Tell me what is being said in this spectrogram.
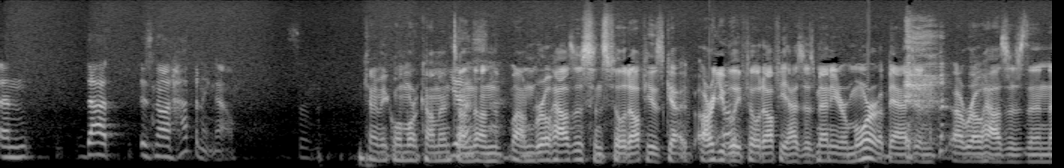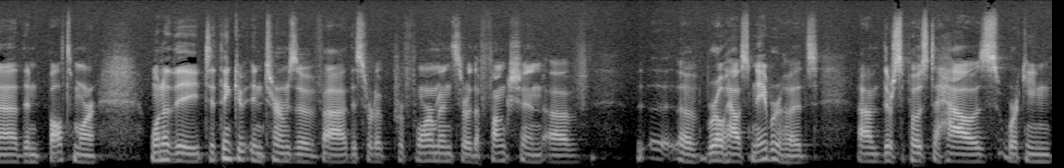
And that is not happening now. So, Can I make one more comment on, Yes. on, on row houses? Since Philadelphia's got, arguably. Philadelphia has as many or more abandoned uh, row houses than, uh, than Baltimore. One of the, to think in terms of uh, the sort of performance or the function of, of row house neighborhoods, um, they're supposed to house working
